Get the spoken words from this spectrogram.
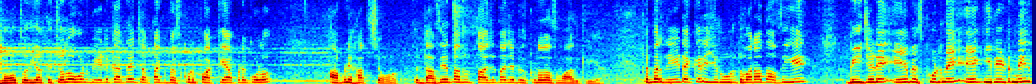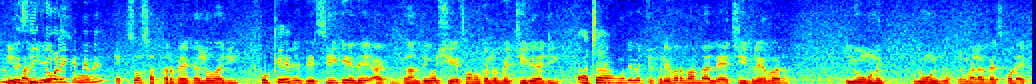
ਬਹੁਤ ਵਧੀਆ। ਤੇ ਚਲੋ ਹੁਣ ਵੇਟ ਕਰਦੇ ਹਾਂ ਜਦ ਤੱਕ ਬਿਸਕੁਟ ਪੱਕ ਕੇ ਆਪਣੇ ਕੋਲ ਆਪਣੇ ਹੱਥ 'ਚ ਆਉਣ ਤੇ ਦੱਸਦੇ ਤੁਹਾਨੂੰ ਤਾਜ਼ੇ ਤਾਜ਼ੇ ਬਿਸਕੁਟਾਂ ਦਾ ਸਵਾਦ ਕੀ ਆ। ਤੇ ਮੈਂ ਰੇਟ ਇੱਕ ਵਾਰੀ ਜ਼ਰੂਰ ਦੁਬਾਰਾ ਦੱਸ ਦਈਏ ਵੀ ਜਿਹੜੇ ਇਹ ਬਿਸਕੁਟ ਨੇ ਇਹ ਕੀ ਰੇਟ ਨੇ? ਤੇ ਦੇਸੀ ਘਿਓ ਵਾਲੇ ਕਿੰਨੇ ਨੇ? 170 ਰੁਪਏ ਕਿਲੋ ਆ ਜੀ। ਓਕੇ ਜਿਹੜੇ ਦੇਸੀ ਘੇ ਦੇ ਆਂਦੇ ਉਹ 600 ਨੂੰ ਕਿਲੋ ਵੇਚੀ ਦੇ ਆ ਜੀ। ਅੱਛਾ। ਉਹਦੇ ਵਿੱਚ ਫਲੇਵਰ ਬਣਦਾ ਲੈਚੀ ਫਲੇਵਰ ਲੂਣ ਲੂਣ ਜੋ ਮਤਲਬ ਬਿਸਕੁਟ ਇੱਕ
